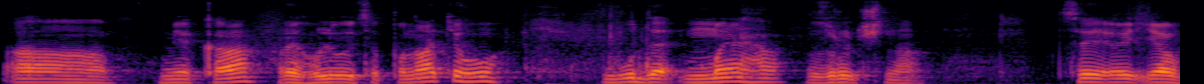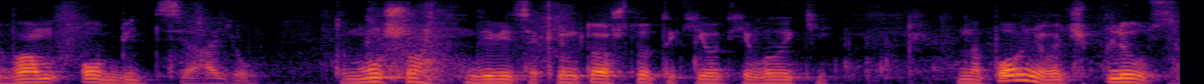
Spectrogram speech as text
а, м'яка, регулюється по натягу, буде мега зручна. Це я вам обіцяю. Тому що, дивіться, крім того, що тут такий от є великий наповнювач, плюс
